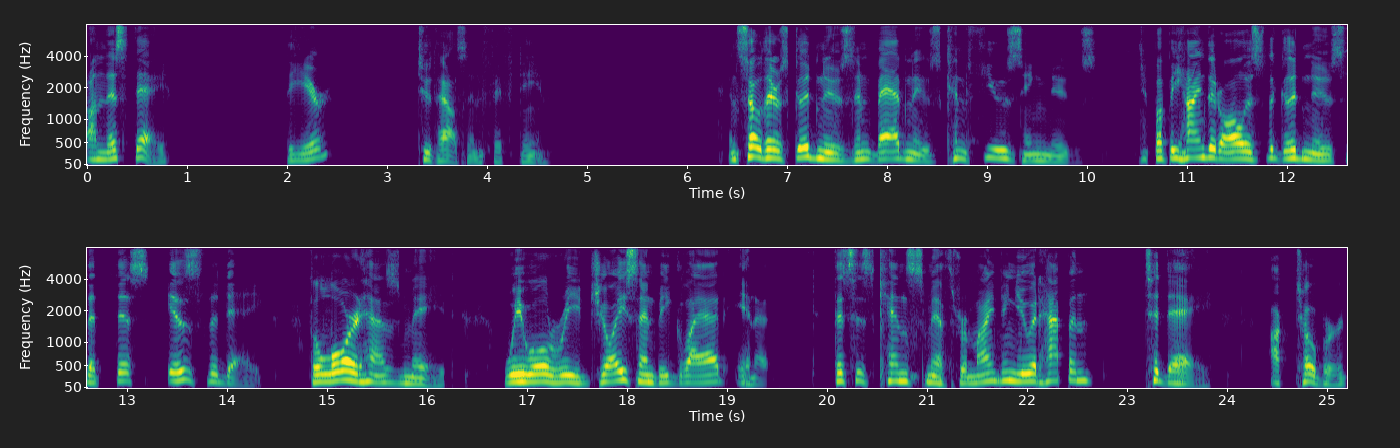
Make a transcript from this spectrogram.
on this day, the year 2015. And so there's good news and bad news, confusing news. But behind it all is the good news that this is the day the Lord has made. We will rejoice and be glad in it. This is Ken Smith reminding you it happened today, October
